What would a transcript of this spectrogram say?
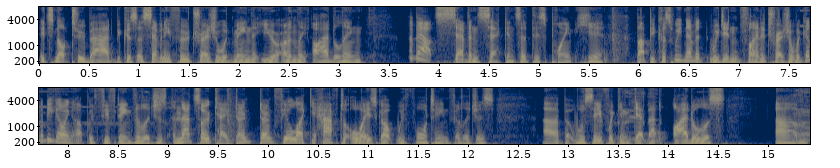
it's not too bad because a 70 food treasure would mean that you're only idling about seven seconds at this point here. But because we never we didn't find a treasure, we're going to be going up with 15 villagers, and that's okay. Don't don't feel like you have to always go up with 14 villagers. Uh, but we'll see if we can get that idleless, um,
